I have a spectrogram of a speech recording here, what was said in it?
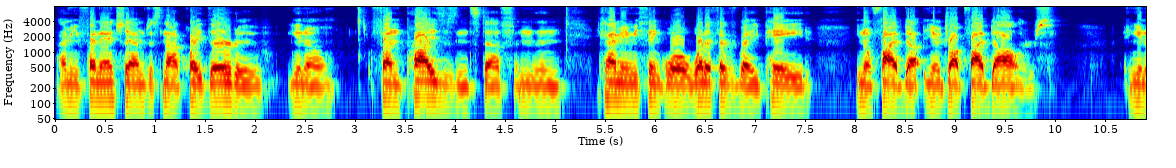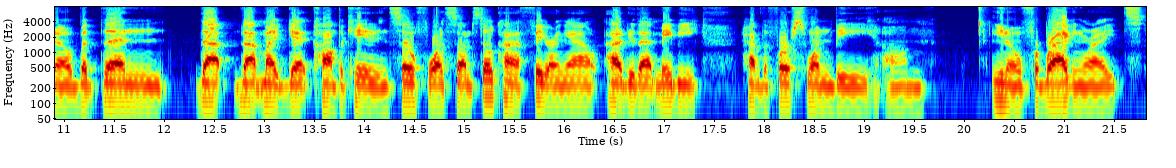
I mean, financially, I'm just not quite there to you know fund prizes and stuff. And then it kind of made me think, well, what if everybody paid, you know, five you know, drop five dollars, you know, but then that that might get complicated and so forth. So I'm still kind of figuring out how to do that. Maybe have the first one be, um, you know, for bragging rights,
